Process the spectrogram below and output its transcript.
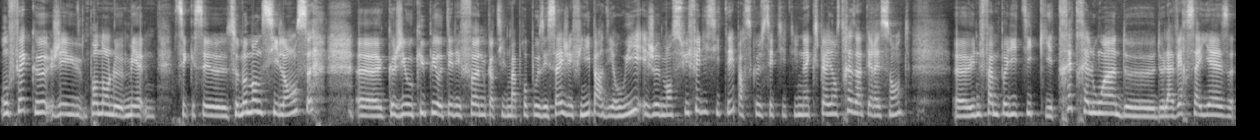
ont fait que j'ai eu, pendant le, mais, c'est, ce moment de silence euh, que j'ai occupé au téléphone quand il m'a proposé ça, et j'ai fini par dire oui, et je m'en suis félicitée parce que c'était une expérience très intéressante. Euh, une femme politique qui est très très loin de, de la Versaillaise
